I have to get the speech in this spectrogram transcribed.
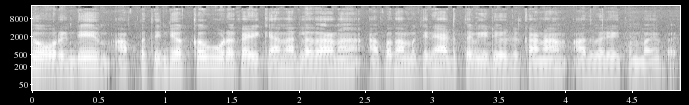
ചോറിന്റെയും അപ്പത്തിന്റെയും ഒക്കെ കൂടെ കഴിക്കാൻ നല്ലതാണ്. അപ്പോൾ നമുക്കിനി അടുത്ത വീഡിയോയിൽ കാണാം. അതുവരേക്കും ബൈ ബൈ.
